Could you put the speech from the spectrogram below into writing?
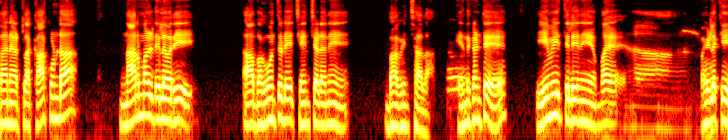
కానీ అట్లా కాకుండా నార్మల్ డెలివరీ ఆ భగవంతుడే చేయించాడని భావించాలా? ఎందుకంటే ఏమీ తెలియని అమ్మాయి మహిళకి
